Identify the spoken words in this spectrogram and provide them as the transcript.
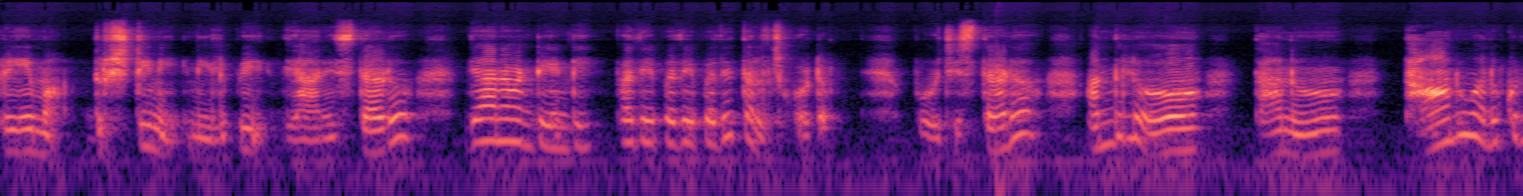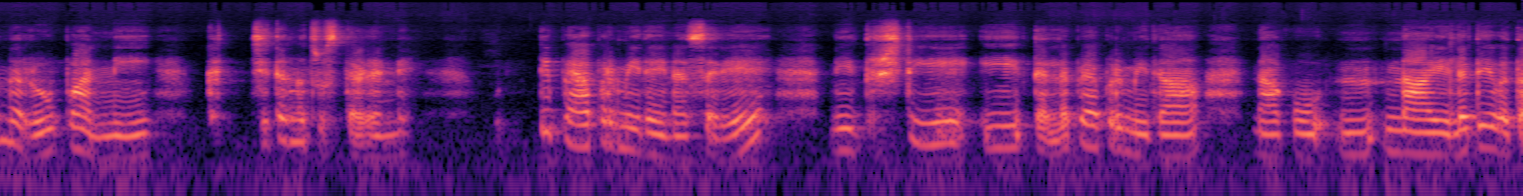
ప్రేమ దృష్టిని నిలిపి ధ్యానిస్తాడో. ధ్యానం అంటే ఏంటి? పదే పదే పదే తలుచుకోవటం. పూజిస్తాడో. అందులో తాను తాను అనుకున్న రూపాన్ని ఖచ్చితంగా చూస్తాడండి. మట్టి పేపర్ మీదైనా సరే నీ దృష్టి ఈ తెల్ల పేపర్ మీద నాకు నా ఇలదేవత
